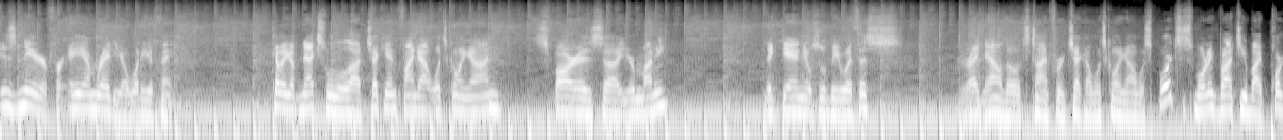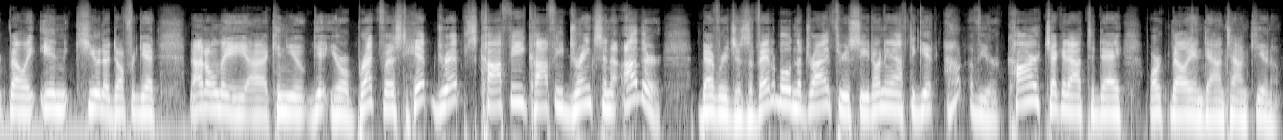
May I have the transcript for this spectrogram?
is near for AM radio. What do you think? Coming up next, we'll uh, check in, find out what's going on as far as uh, your money. Nick Daniels will be with us. Right now, though, it's time for a check on what's going on with sports this morning. Brought to you by Pork Belly in Kuna. Don't forget, not only uh, can you get your breakfast, hip drips, coffee, coffee drinks, and other beverages available in the drive-through, so you don't even have to get out of your car. Check it out today. Pork Belly in downtown Kuna.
